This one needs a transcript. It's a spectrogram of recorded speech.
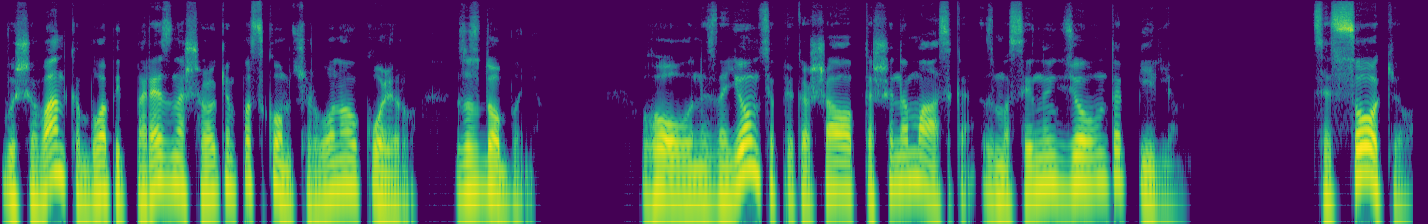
Вишиванка була підперезана широким паском червоного кольору з оздобленням. Голову незнайомця прикрашала пташина маска з масивним дзьовом та пір'ям. Це сокіл.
